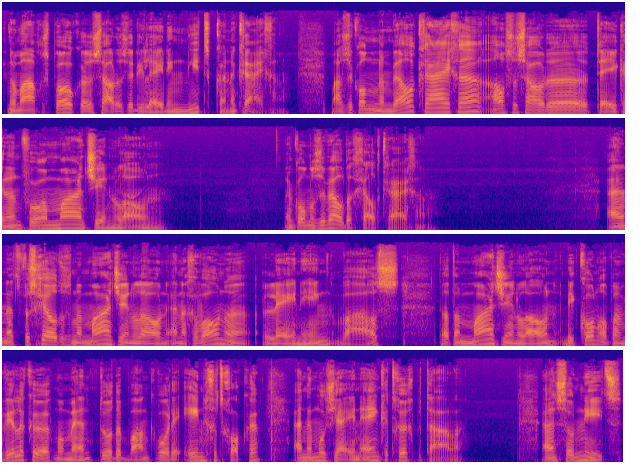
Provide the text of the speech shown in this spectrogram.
Normaal gesproken zouden ze die lening niet kunnen krijgen. Maar ze konden hem wel krijgen als ze zouden tekenen voor een margin loan dan konden ze wel dat geld krijgen. En het verschil tussen een margin loan en een gewone lening was dat een margin loan die kon op een willekeurig moment door de bank worden ingetrokken en dan moest jij in één keer terugbetalen. En zo niet,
